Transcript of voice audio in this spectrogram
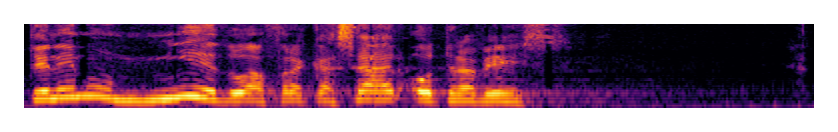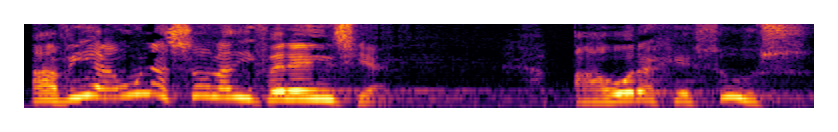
Tenemos miedo a fracasar otra vez. Había una sola diferencia. Ahora Jesús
